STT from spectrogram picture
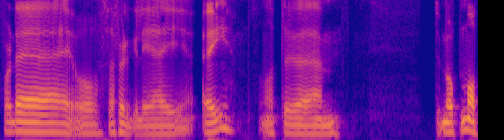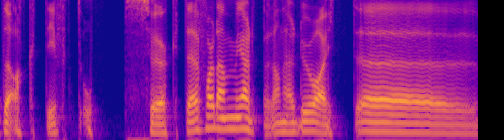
for det er jo selvfølgelig ei øy. sånn at du, um, du må på en måte aktivt opp oppsøk det for de hjelperne her. Du, var ikke, uh,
